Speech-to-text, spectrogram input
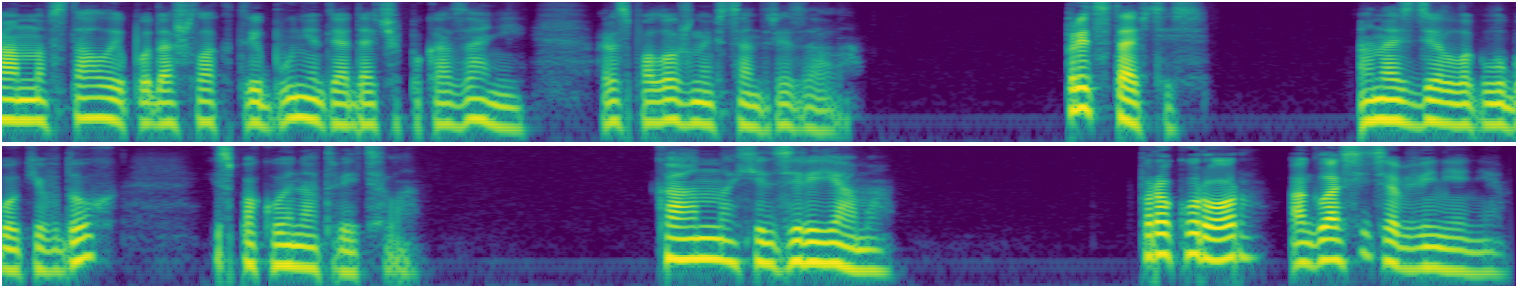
Канна встала и подошла к трибуне для дачи показаний, расположенной в центре зала. «Представьтесь». Она сделала глубокий вдох и спокойно ответила. «Канна Хидзирияма». «Прокурор, огласите обвинение».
